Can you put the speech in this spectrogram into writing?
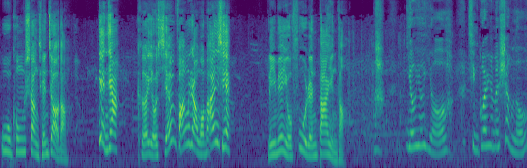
悟空上前叫道：“店家可有闲房让我们安歇？”里面有妇人答应道：“啊，有有有，请官人们上楼。”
